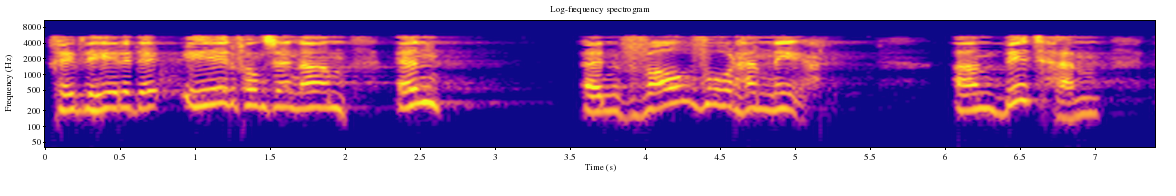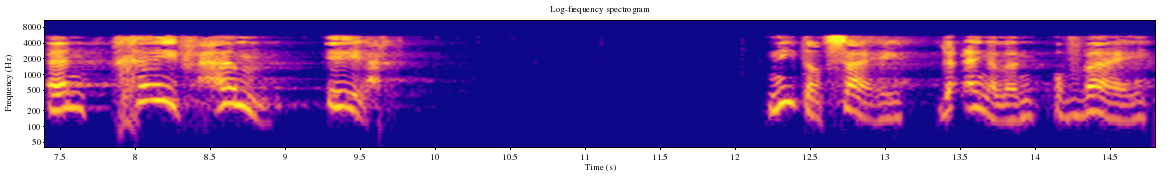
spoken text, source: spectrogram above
Geef de Heer de eer van zijn naam en, en val voor hem neer. Aanbid hem en geef hem eer. Niet dat zij, de engelen of wij,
